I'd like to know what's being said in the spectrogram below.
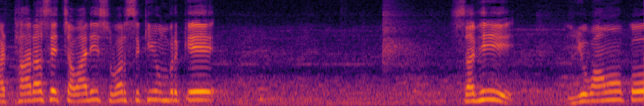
18 से 44 वर्ष की उम्र के सभी युवाओं को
